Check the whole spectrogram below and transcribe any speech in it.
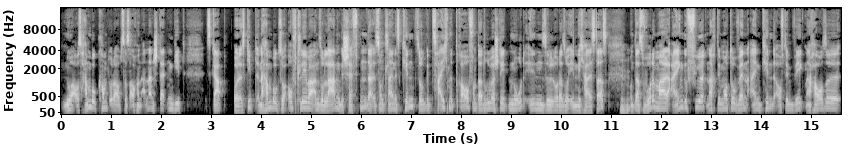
nur aus Hamburg kommt oder ob es das auch in anderen Städten gibt. Es gab oder es gibt in Hamburg so Aufkleber an so Ladengeschäften, da ist so ein kleines Kind so gezeichnet drauf und da drüber steht Notinsel oder so ähnlich heißt das. Mhm. Und das wurde mal eingeführt nach dem Motto, wenn ein Kind auf dem Weg nach Hause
